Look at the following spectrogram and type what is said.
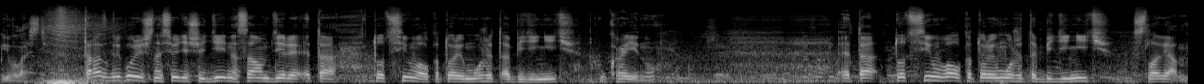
и власти. Тарас Григорьевич на сегодняшний день на самом деле это тот символ, который может объединить Украину. Это тот символ, который может объединить славян.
